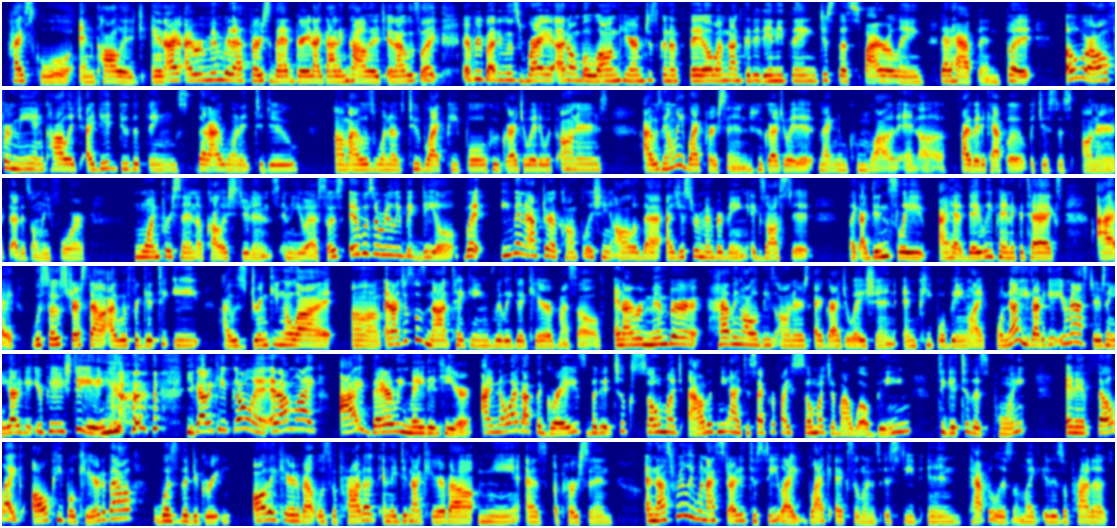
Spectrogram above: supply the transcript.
high school and college. And I, I remember that first bad grade I got in college, and I was like, everybody was right. I don't belong here. I'm just going to fail. I'm not good at anything. Just the spiraling that happened. But overall, for me in college, I did do the things that I wanted to do. Um, I was one of two Black people who graduated with honors. I was the only black person who graduated magna cum laude and uh, Phi Beta Kappa, which is this honor that is only for 1% of college students in the US. So it was a really big deal. But even after accomplishing all of that, I just remember being exhausted. Like I didn't sleep, I had daily panic attacks. I was so stressed out, I would forget to eat. I was drinking a lot. Um, and I just was not taking really good care of myself. And I remember having all of these honors at graduation and people being like, well, now you got to get your master's and you got to get your PhD and you gotta, you got to keep going. And I'm like, I barely made it here. I know I got the grades, but it took so much out of me. I had to sacrifice so much of my well being to get to this point. And it felt like all people cared about was the degree all they cared about was the product and they did not care about me as a person. And that's really when I started to see like Black excellence is steeped in capitalism. Like it is a product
